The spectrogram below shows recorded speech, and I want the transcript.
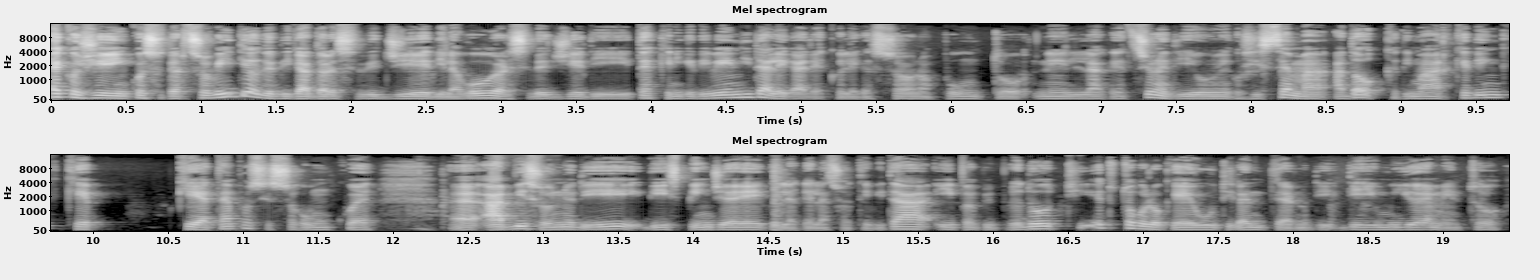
Eccoci in questo terzo video dedicato alle strategie di lavoro, alle strategie di tecniche di vendita legate a quelle che sono appunto nella creazione di un ecosistema ad hoc di marketing che, che a tempo stesso comunque eh, ha bisogno di, di, spingere quella che è la sua attività, i propri prodotti e tutto quello che è utile all'interno di, di un miglioramento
